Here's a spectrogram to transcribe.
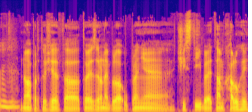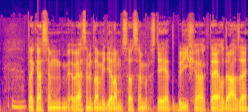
Mm-hmm. No a protože v, to jezero nebylo úplně čistý, byly tam chaluhy, mm-hmm. tak já jsem, já jsem je tam viděl a musel jsem prostě jet blíž eh, k té jeho dráze.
